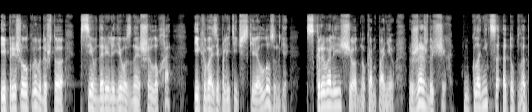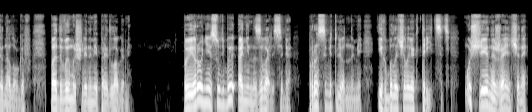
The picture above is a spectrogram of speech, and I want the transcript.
и пришел к выводу, что псевдорелигиозная шелуха и квазиполитические лозунги скрывали еще одну кампанию жаждущих уклониться от уплаты налогов под вымышленными предлогами. По иронии судьбы они называли себя просветленными. Их было человек тридцать. Мужчины, женщины,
